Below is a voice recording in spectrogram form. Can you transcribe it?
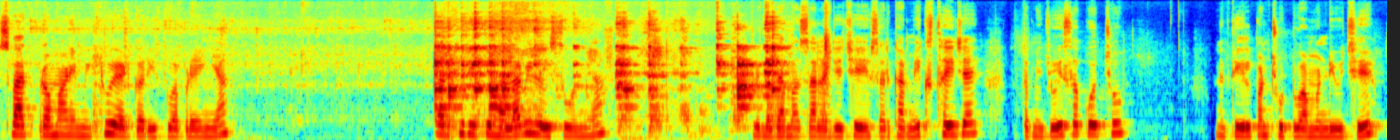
સ્વાદ પ્રમાણે મીઠું એડ કરીશું આપણે અહીંયા. સરખી રીતે હલાવી લઈશું અહીંયા. એટલે બધા મસાલા જે છે એ સરખા મિક્સ થઈ જાય. તમે જોઈ શકો છો. અને તેલ પણ છૂટવા માંડ્યું છે.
